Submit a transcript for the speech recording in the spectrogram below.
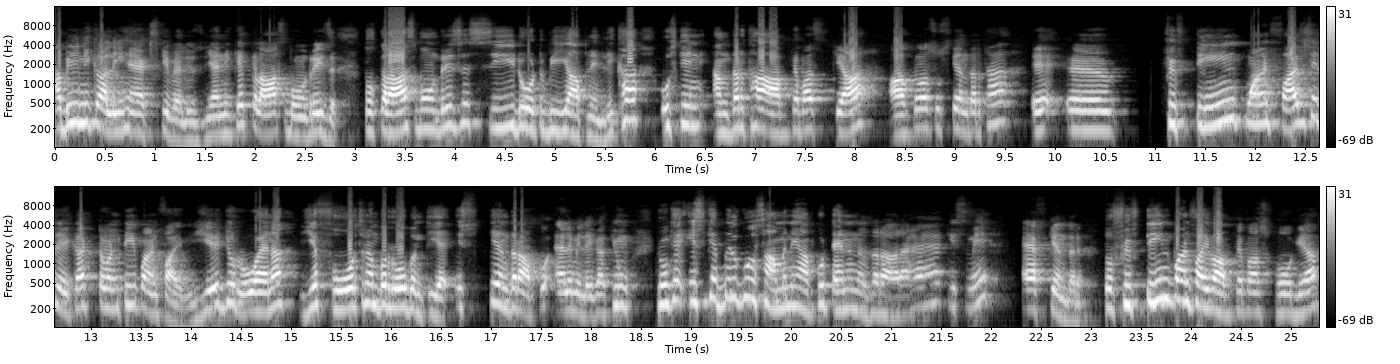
अभी निकाली है एक्स की वैल्यूज़ यानी कि क्लास बाउंड्रीज तो class boundaries C dot B आपने लिखा उसके अंदर था आपके पास क्या? आपके पास उसके अंदर था ए, ए, 15.5 से लेकर 20.5 ये जो रो है ना ये फोर्थ नंबर रो बनती है। इसके अंदर आपको एल मिलेगा। क्यों? क्योंकि इसके बिल्कुल सामने आपको 10 नज़र आ रहा है किसमें? एफ़ के अंदर। तो 15.5 आपके पास हो गया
